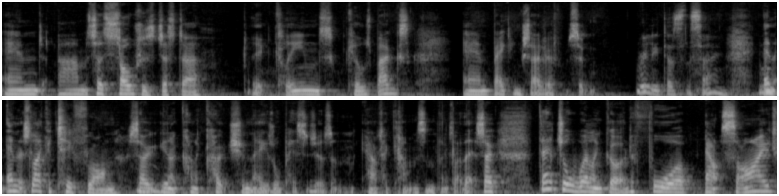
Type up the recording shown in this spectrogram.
And um, so salt is just a it cleans, kills bugs, and baking soda. Really does the same. and, and it's like a Teflon, so mm. you know, kind of coats your nasal passages and out it comes and things like that. So that's all well and good for outside.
